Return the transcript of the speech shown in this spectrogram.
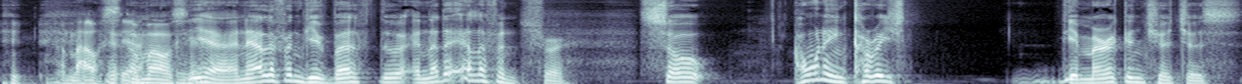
A mouse. Yeah. a mouse. Yeah. an elephant give birth to another elephant. Sure. So I want to encourage the American churches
